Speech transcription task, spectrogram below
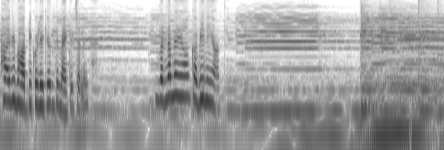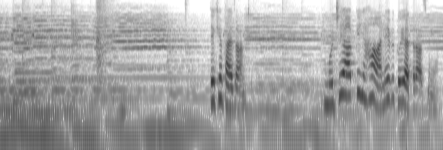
भाई भी भाभी को लेके उनके मैके चले गए। वरना मैं यहाँ कभी नहीं आती। देखिए फायजान मुझे आपके यहाँ आने पे कोई एतराज़ नहीं है।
